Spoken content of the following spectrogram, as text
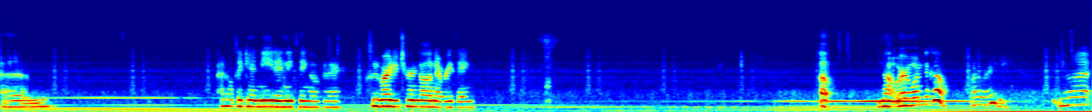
Um, I don't think I need anything over there. Because we've already turned on everything. Oh, not where I wanted to go. Alrighty. You know what?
